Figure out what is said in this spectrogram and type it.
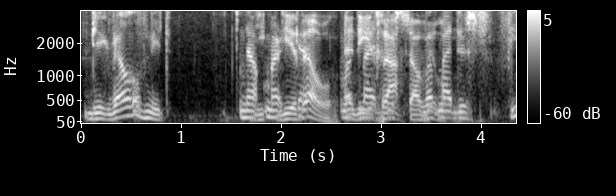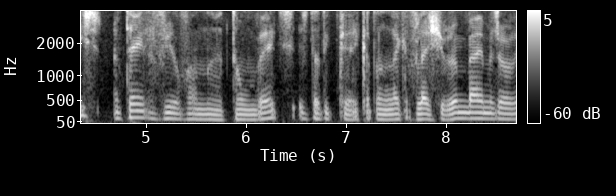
Die ik wel of niet? Nou, die, maar, die je wel, en die je graag dus, zou wat willen. Wat mij dus vies tegenviel van uh, Tom Waits... is dat ik... Uh, ik had een lekker flesje rum bij me. Zo.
